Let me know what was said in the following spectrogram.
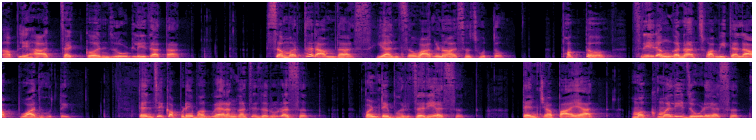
आपले हात चटकन जोडले जातात. समर्थ रामदास यांचं वागणं असंच होतं. फक्त श्री रंगनाथ स्वामी त्याला अपवाद होते. त्यांचे कपडे भगव्या रंगाचे जरूर असत पण ते भरजरी असत. त्यांच्या पायात मखमली जोडे असत.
